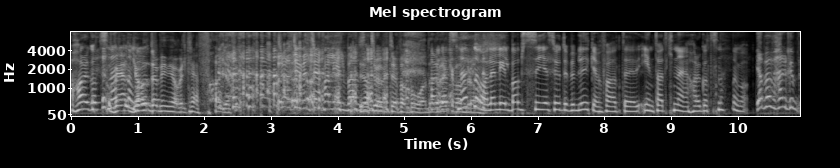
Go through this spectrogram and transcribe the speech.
Har det gått vem, någon jag gång? undrar vem jag vill träffa. Jag tror, Jag tror att du vill träffa Lill-Babs. jag tror jag vill träffa båda. Har Det det gått snett någon gång när Lill-Babs ger sig ut i publiken för att eh, inta ett knä? Har det gått snett någon gång? Ja, men herregud,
